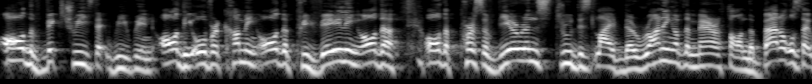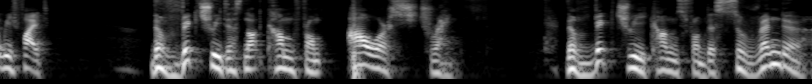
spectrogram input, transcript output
all the victories that we win, all the overcoming, all the prevailing, all the, all the perseverance through this life, the running of the marathon, the battles that we fight, the victory does not come from our strength. The victory comes from the surrender,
